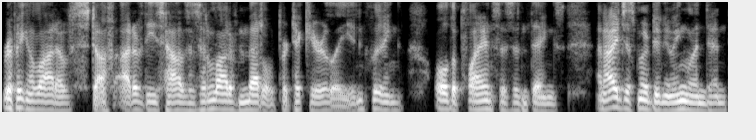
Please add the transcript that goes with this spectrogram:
ripping a lot of stuff out of these houses and a lot of metal, particularly, including old appliances and things. And I just moved to New England and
